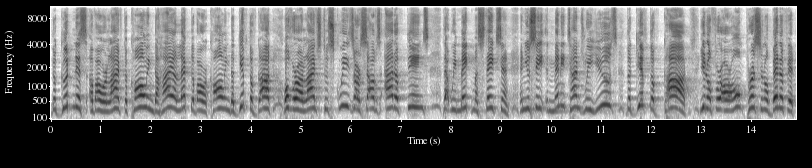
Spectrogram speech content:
the goodness of our life, the calling, the high elect of our calling, the gift of God over our lives to squeeze ourselves out of things that we make mistakes in. And you see, many times we use the gift of God, you know, for our own personal benefit,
